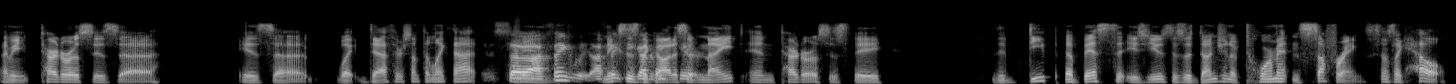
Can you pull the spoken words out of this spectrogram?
I mean, Tartaros is, uh, is uh, like death or something like that. So I think I Nyx you is the goddess of night, and Tartaros is the the deep abyss that is used as a dungeon of torment and suffering. Sounds like hell.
